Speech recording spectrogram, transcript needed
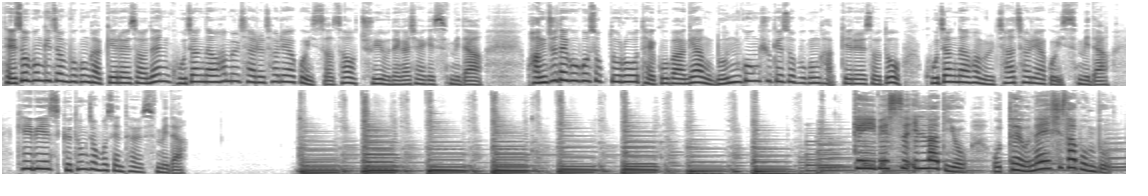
대소분기점 부근 갓길에서는 고장난 화물차를 처리하고 있어서 주의 운행하셔야겠습니다. 광주대구 고속도로 대구 방향 논공휴게소 부근 갓길에서도 고장난 화물차 처리하고 있습니다. KBS 교통정보센터였습니다. KBS 1라디오 오태훈의 시사본부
